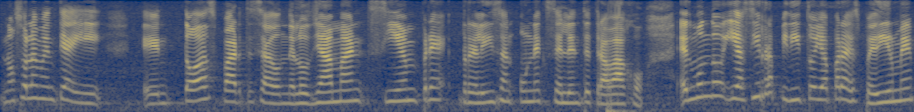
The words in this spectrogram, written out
No solamente ahí, en todas partes a donde los llaman, siempre realizan un excelente trabajo. Edmundo, y así rapidito ya para despedirme,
